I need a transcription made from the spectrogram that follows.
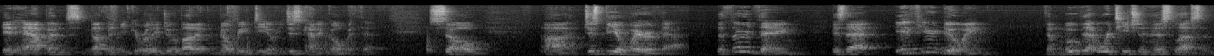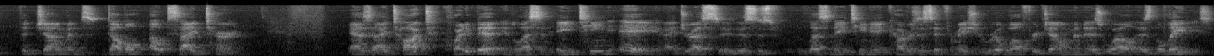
It happens, nothing you can really do about it, no big deal. You just kind of go with it. So uh, just be aware of that. The third thing is that if you're doing the move that we're teaching in this lesson, the gentleman's double outside turn, as I talked quite a bit in lesson 18a, and I address, uh, this is lesson 18a covers this information real well for gentlemen as well as the ladies.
